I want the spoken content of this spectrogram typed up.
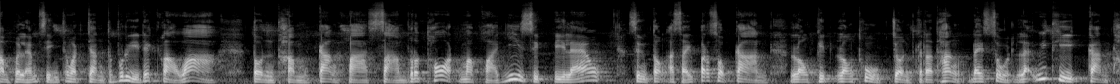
อำเภอแหลมสิงห์จังหวัดจันทบุรีได้กล่าวว่า ตนทำก้างปลาสามรสทอดมากว่า 20 ปีแล้ว ซึ่งต้องอาศัยประสบการณ์ ลองผิดลองถูกจนกระทั่งได้สูตรและวิธีการท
